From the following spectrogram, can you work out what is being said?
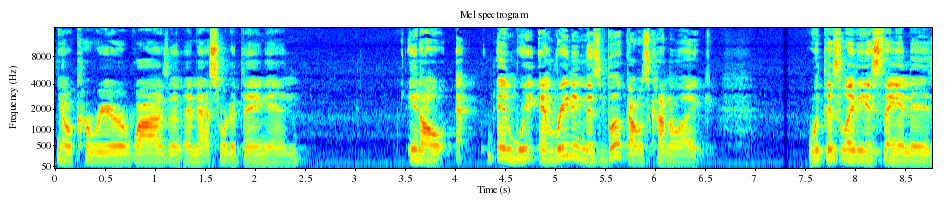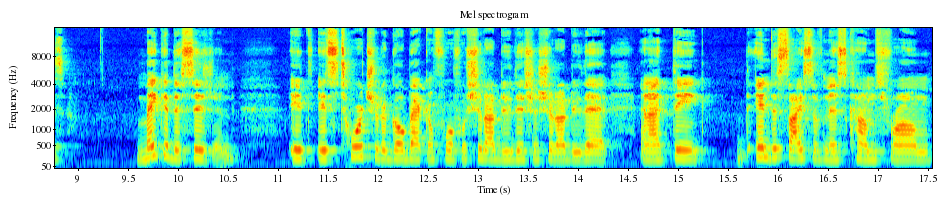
you know, career wise and, and that sort of thing. And, you know, and we, and reading this book, I was kind of like, what this lady is saying is make a decision it, it's torture to go back and forth. Well, should I do this and should I do that? And I think indecisiveness comes from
